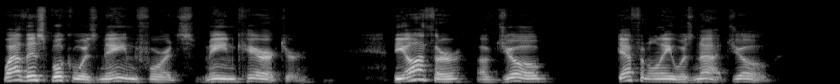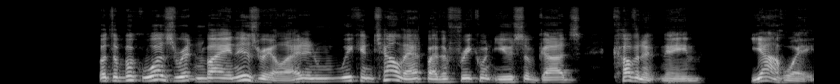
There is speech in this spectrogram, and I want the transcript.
While this book was named for its main character, the author of Job definitely was not Job. But the book was written by an Israelite, and we can tell that by the frequent use of God's covenant name, Yahweh.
